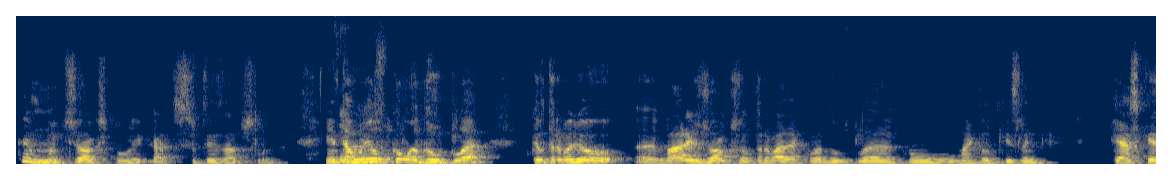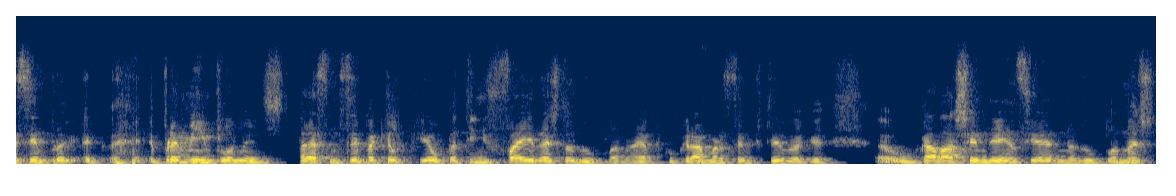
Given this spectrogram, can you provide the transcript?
tem muitos jogos publicados, certeza absoluta. Então mas- ele com a dupla, porque ele trabalhou eh, vários jogos, ele trabalha com a dupla com o Michael Kisling, que acho que é sempre, para mim pelo menos, parece-me sempre aquele que é o patinho feio desta dupla, não é? Porque o Kramer sempre teve eh, um bocado a ascendência na dupla, mas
